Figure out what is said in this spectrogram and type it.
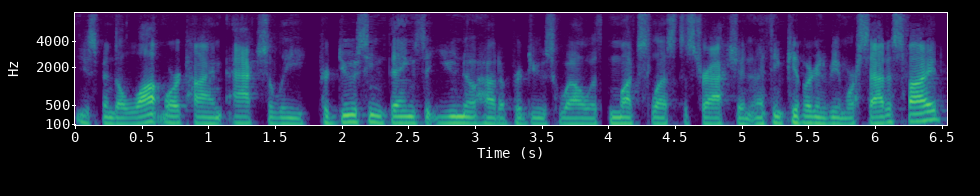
You spend a lot more time actually producing things that you know how to produce well with much less distraction. And I think people are going to be more satisfied.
